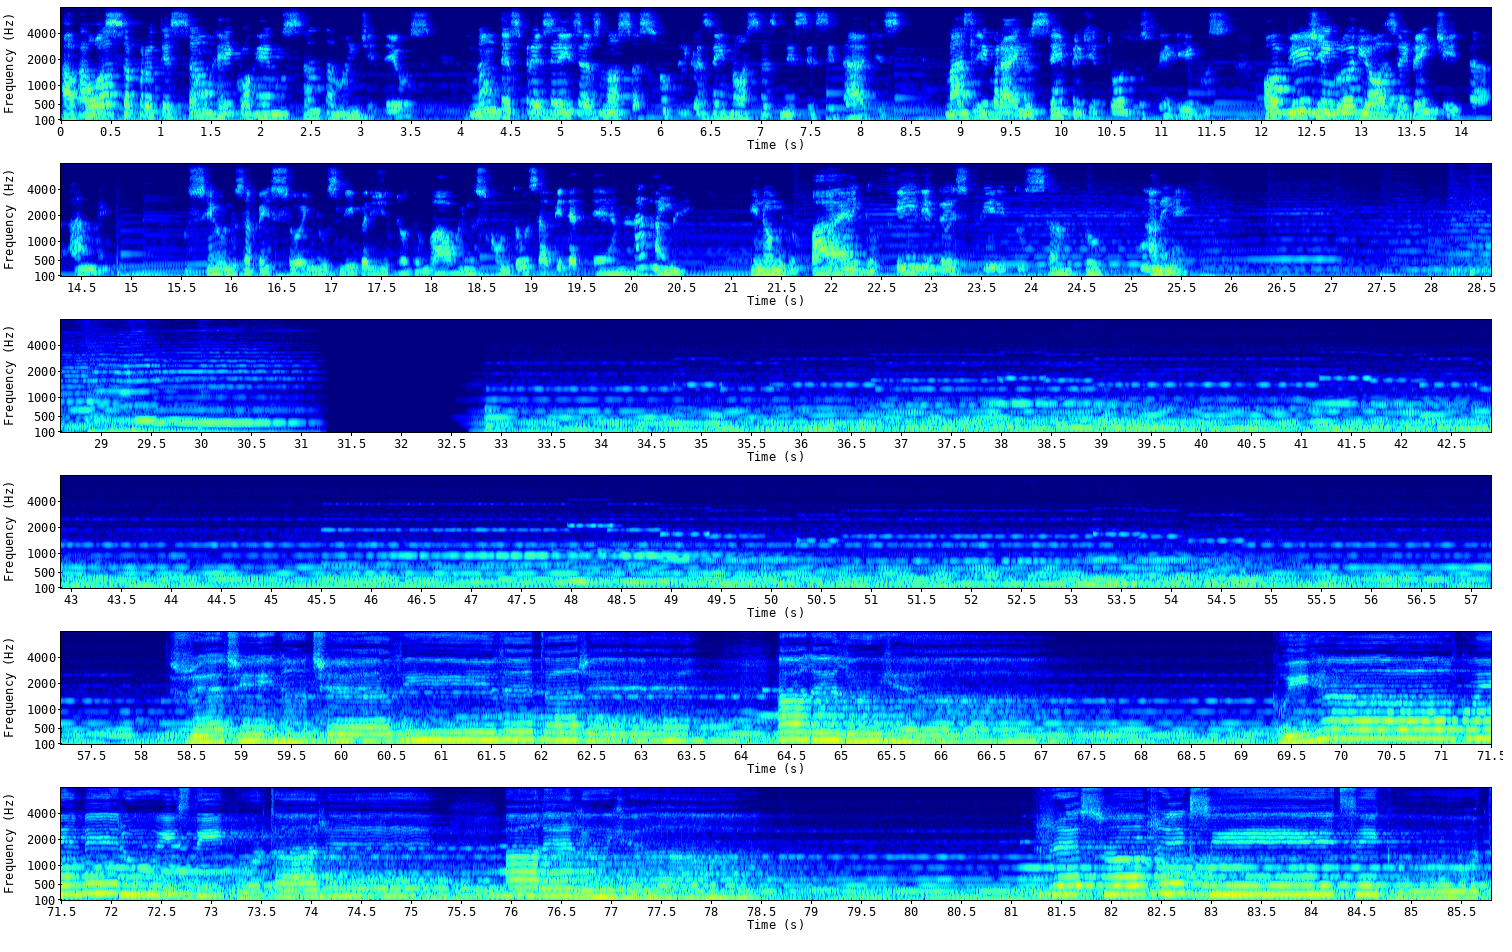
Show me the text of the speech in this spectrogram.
A vossa proteção recorremos, Santa Mãe de Deus. Não desprezeis as nossas súplicas em nossas necessidades, mas livrai-nos sempre de todos os perigos. Ó Virgem gloriosa e bendita. Amém. O Senhor nos abençoe, nos livre de todo mal e nos conduza à vida eterna. Amém. Amém. Em nome do Pai, do Filho e do Espírito Santo. Amém. Regina cieli le dare, alleluia. Quia que me ruisti portare, alleluia. Resurrexit sicut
